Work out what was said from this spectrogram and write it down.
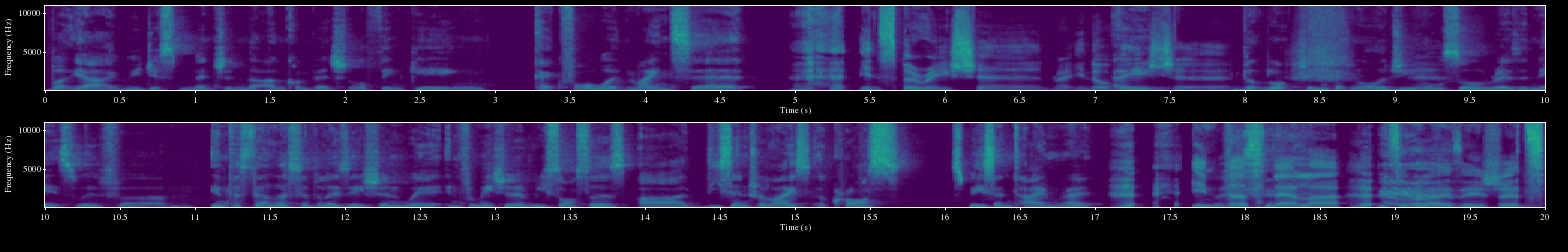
But yeah, we just mentioned the unconventional thinking, tech forward mindset. Inspiration, right? Innovation. The blockchain technology Yeah. also resonates with um, interstellar civilization, where information and resources are decentralized across space and time, right? interstellar civilizations.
